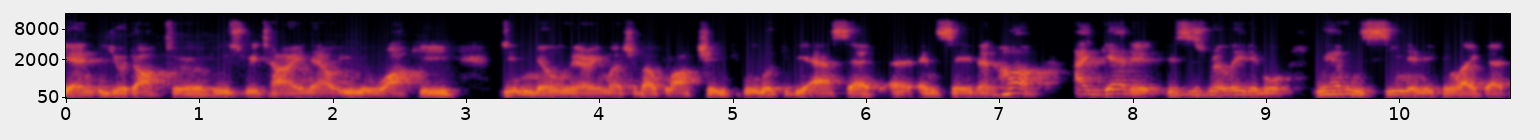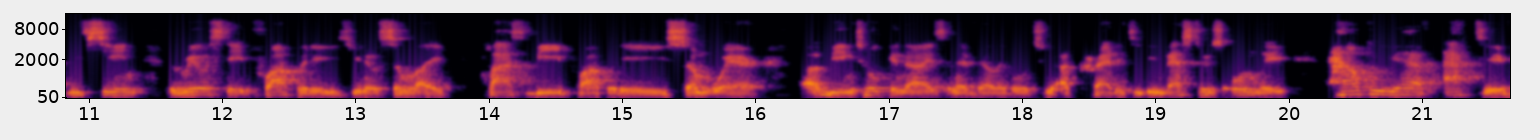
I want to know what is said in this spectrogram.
your doctor who's retired now in Milwaukee didn't know very much about blockchain can look at the asset uh, and say that, huh, I get it. This is relatable. We haven't seen anything like that. We've seen real estate properties, you know, some like class B property somewhere uh, being tokenized and available to accredited investors only. How can you have active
